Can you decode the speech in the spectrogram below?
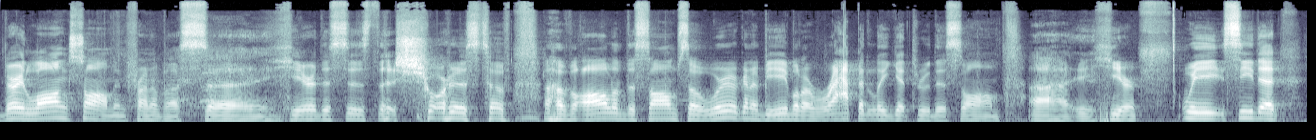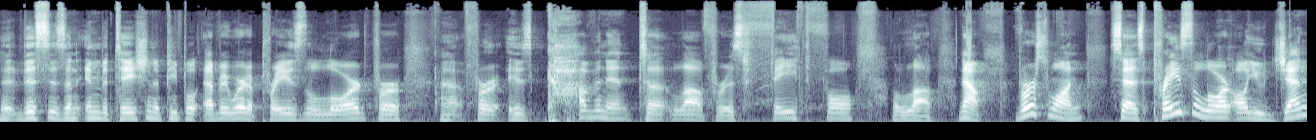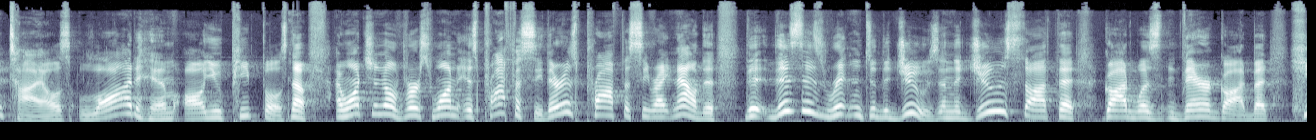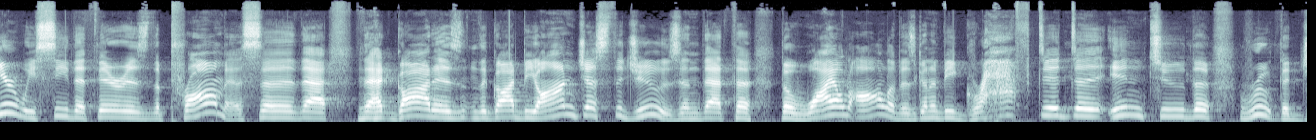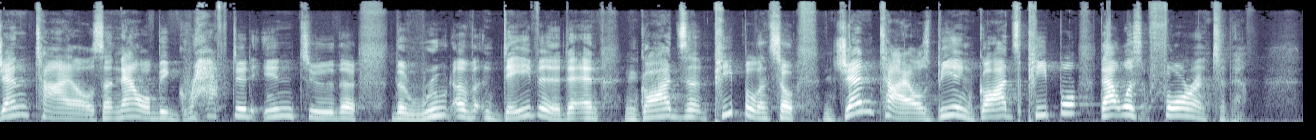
very long psalm in front of us uh, here. This is the shortest of, of all of the psalms, so we're going to be able to rapidly get through this psalm uh, here. We see that this is an invitation to people everywhere to praise the Lord for, uh, for his covenant love, for his faithful love. Now, verse 1 says, Praise the Lord, all you Gentiles, laud him, all you peoples. Now, I want you to know verse 1 is prophecy. There is prophecy right now. The, the, this is written to the Jews, and the Jews thought that God was their God. But here we see that there is the promise uh, that, that God is the God beyond just the Jews, and that the, the wild olive is going to be grafted uh, into the root. The Gentiles uh, now will be grafted into the, the root of David and God's uh, people. And so, Gentiles being God's people, that was foreign to them.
